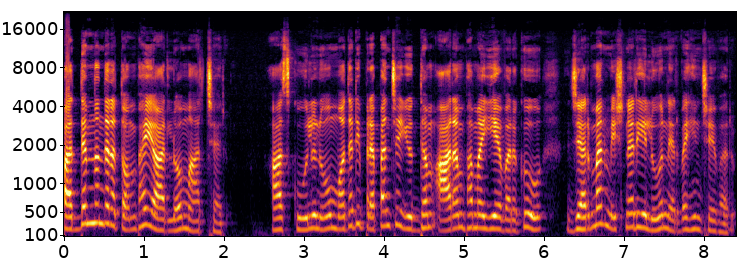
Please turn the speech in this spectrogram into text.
పద్దెనిమిది వందల తొంభై ఆరులో మార్చారు. ఆ స్కూలును మొదటి ప్రపంచ యుద్ధం ఆరంభమయ్యే వరకు జర్మన్ మిషనరీలు నిర్వహించేవారు.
